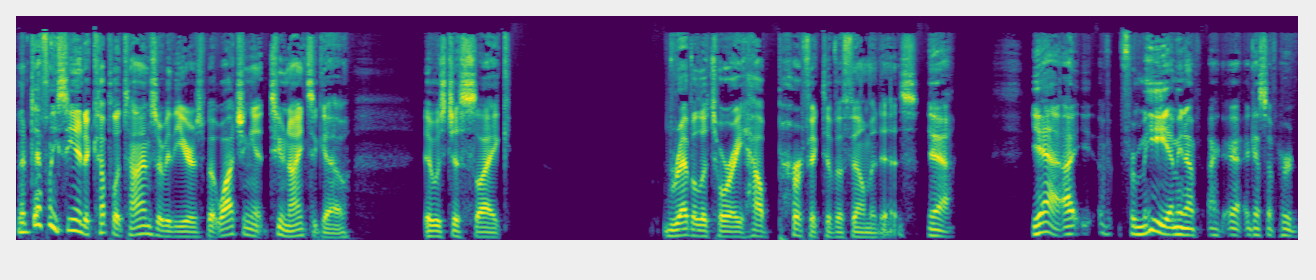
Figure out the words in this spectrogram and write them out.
and I've definitely seen it a couple of times over the years. But watching it two nights ago, it was just like revelatory how perfect of a film it is. Yeah. Yeah. I, for me, I mean, I've, I, I guess I've heard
